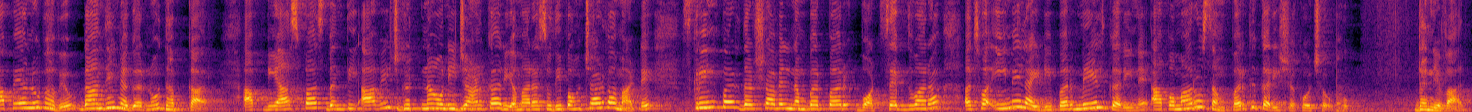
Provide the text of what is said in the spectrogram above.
આપે અનુભવ્યો ગાંધીનગરનો ધબકાર. આપની આસપાસ બનતી આવી જ ઘટનાઓની જાણકારી અમારા સુધી પહોંચાડવા માટે સ્ક્રીન પર દર્શાવેલ નંબર પર વોટ્સએપ દ્વારા અથવા ઈમેલ આઈડી પર મેલ કરીને આપ અમારો સંપર્ક કરી શકો છો. ધન્યવાદ.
